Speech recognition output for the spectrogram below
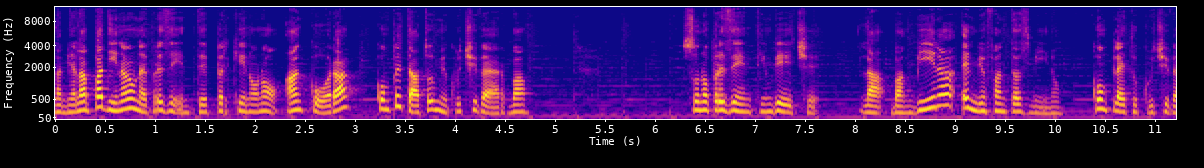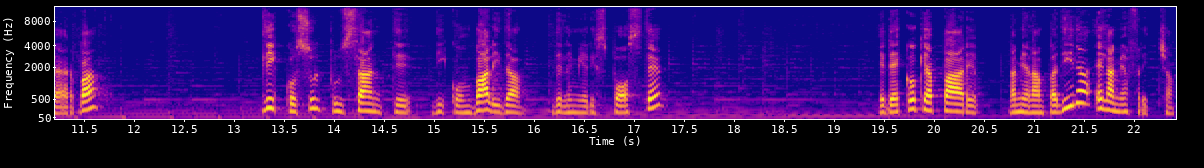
La mia lampadina non è presente perché non ho ancora completato il mio cruciverba. Sono presenti invece la bambina e il mio fantasmino. completo cruciverba, clicco sul pulsante di convalida delle mie risposte ed ecco che appare la mia lampadina e la mia freccia.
